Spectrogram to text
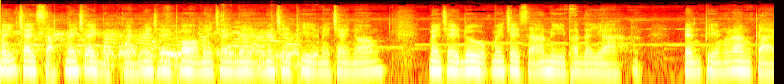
ไม่ใช่สัตว์ ไม่ใช่บุคคล ไม่ใช่พ่อ ไม่ใช่แม่ ไม่ใช่พี่ ไม่ใช่น้อง ไม่ใช่ลูก ไม่ใช่สามีภรรยา เป็นเพียงร่างกาย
